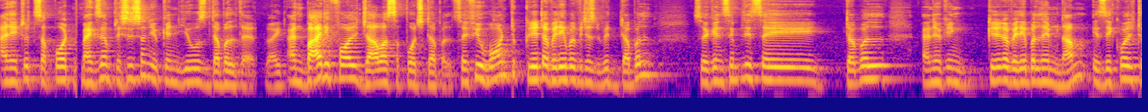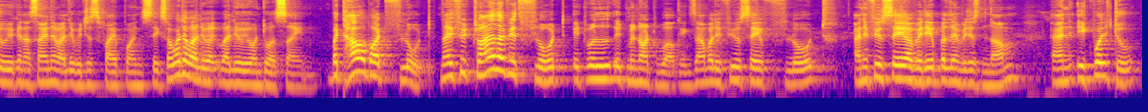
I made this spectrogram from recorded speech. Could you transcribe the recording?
and it would support maximum precision, you can use double there, right? And by default, Java supports double. So if you want to create a variable which is with double, so you can simply say double and you can create a variable name num is equal to, you can assign a value which is 5.6 or whatever value, value you want to assign. But how about float? Now, if you try that with float, it will, it may not work. Example, if you say float and if you say a variable name which is num, and equal to.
